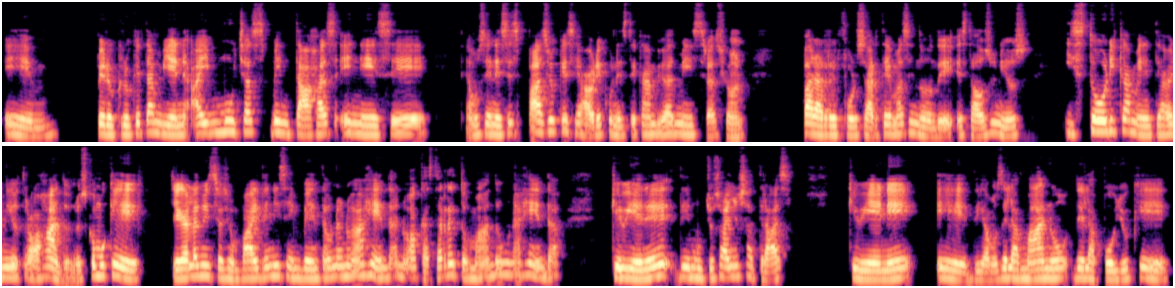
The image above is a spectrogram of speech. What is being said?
em, pero creo que también hay muchas ventajas en ese, digamos, en ese espacio que se abre con este cambio de administración para reforzar temas en donde Estados Unidos históricamente ha venido trabajando. No es como que llega la administración Biden y se inventa una nueva agenda, no, acá está retomando una agenda que viene de muchos años atrás, que viene, eh, digamos, de la mano del apoyo que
